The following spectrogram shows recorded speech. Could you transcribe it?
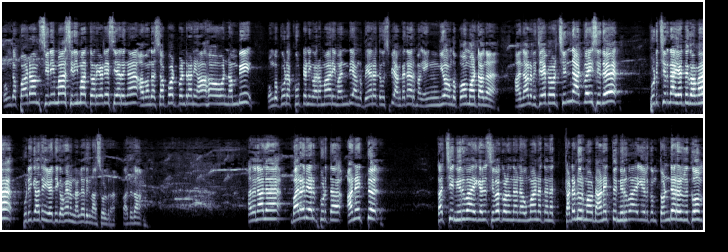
உங்க படம் சினிமா சினிமா துறையோட சேருங்க. அவங்க சப்போர்ட் பண்றாங்க ஆஹோன்னு நம்பி உங்க கூட கூட்டணி வர மாதிரி வந்து அங்க பேரத்தை உசுப்பி அங்கதான் இருப்பாங்க. எங்கேயோ அவங்க போக மாட்டாங்க. அதனால விஜய் ஒரு சின்ன அட்வைஸ் இது. பிடிச்சிருந்தா ஏத்துக்கோங்க. பிடிக்காத ஏத்துக்கோங்க. எனக்கு நல்லதுக்கு நான் சொல்றேன். அதுதான். அதனால வரவேற்பு கொடுத்த அனைத்து கட்சி நிர்வாகிகள் சிவகுழந்தான உமானத்தான கடலூர் மாவட்ட அனைத்து நிர்வாகிகளுக்கும் தொண்டர்களுக்கும்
